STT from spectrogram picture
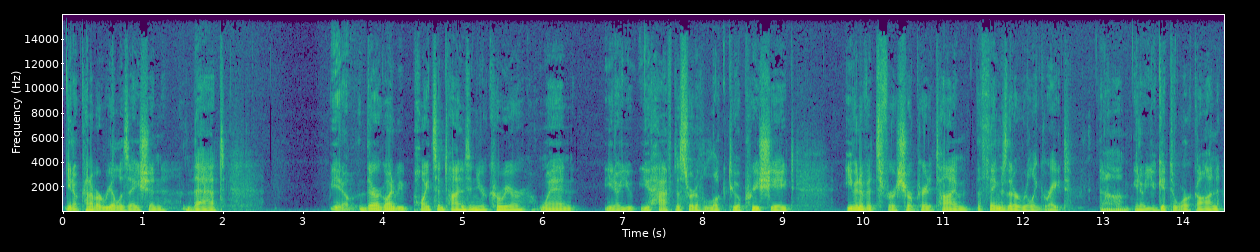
you know, kind of a realization that, you know, there are going to be points and times in your career when you know you you have to sort of look to appreciate, even if it's for a short period of time, the things that are really great. Um, you know, you get to work on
